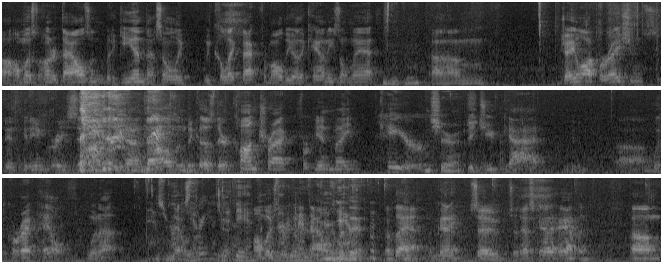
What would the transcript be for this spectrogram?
uh, almost hundred thousand, but again, that's only, we collect back from all the other counties on that. Um, jail operations, significant increase, seven hundred eighty-nine thousand, because their contract for inmate care Insurance. that you got, uh, with CorrectHealth went up. That was It did. almost I three hundred remember that thousand now. Remember that. of that, okay? So, so that's gotta happen. Um,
